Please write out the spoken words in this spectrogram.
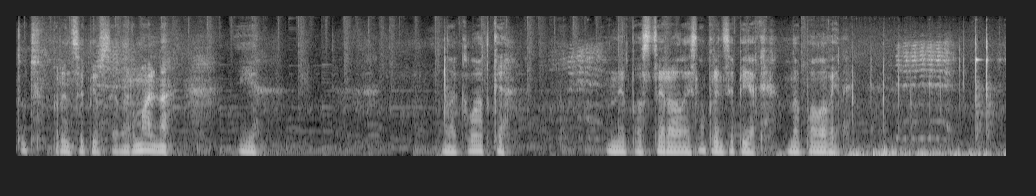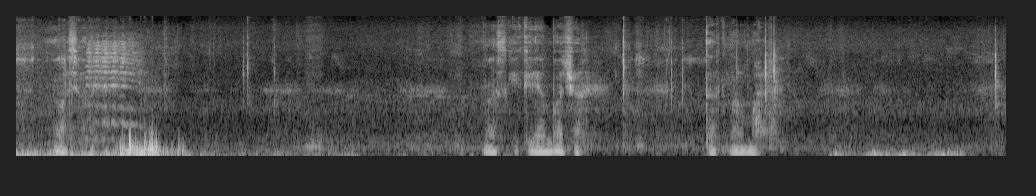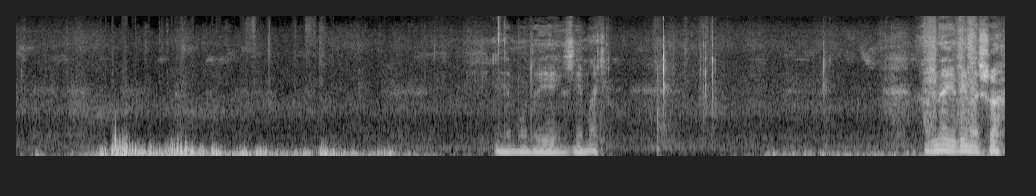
Тут, в принципі, все нормально. І накладки не постирались. Ну, в принципі, як до половини. Ось вони. Наскільки я бачу, так нормально. Не буду я їх знімати. Одне єдине, що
